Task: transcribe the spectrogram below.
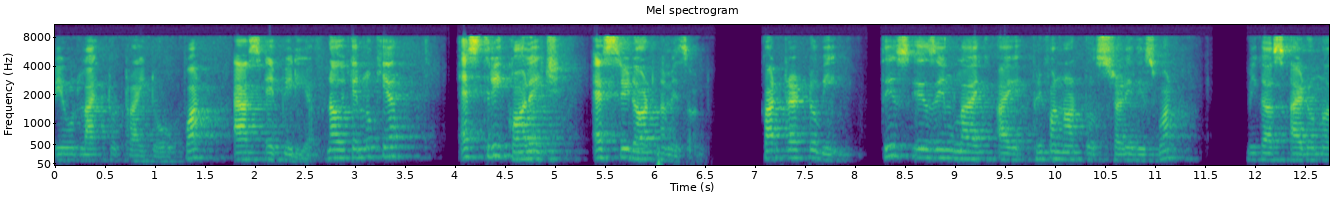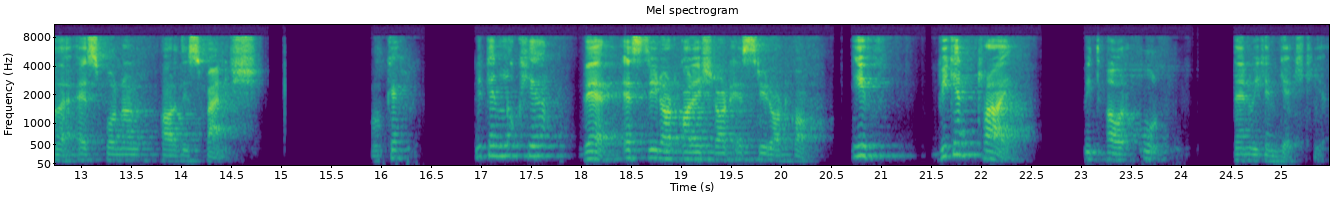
we would like to try to open as a pdf now you can look here. S3 college s3.amazon contract to be. This is in like i prefer not to study this one because i don't know the espanol or the spanish. Okay. You can look here where s3.college.s3.com if we can try with our own then we can get it here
